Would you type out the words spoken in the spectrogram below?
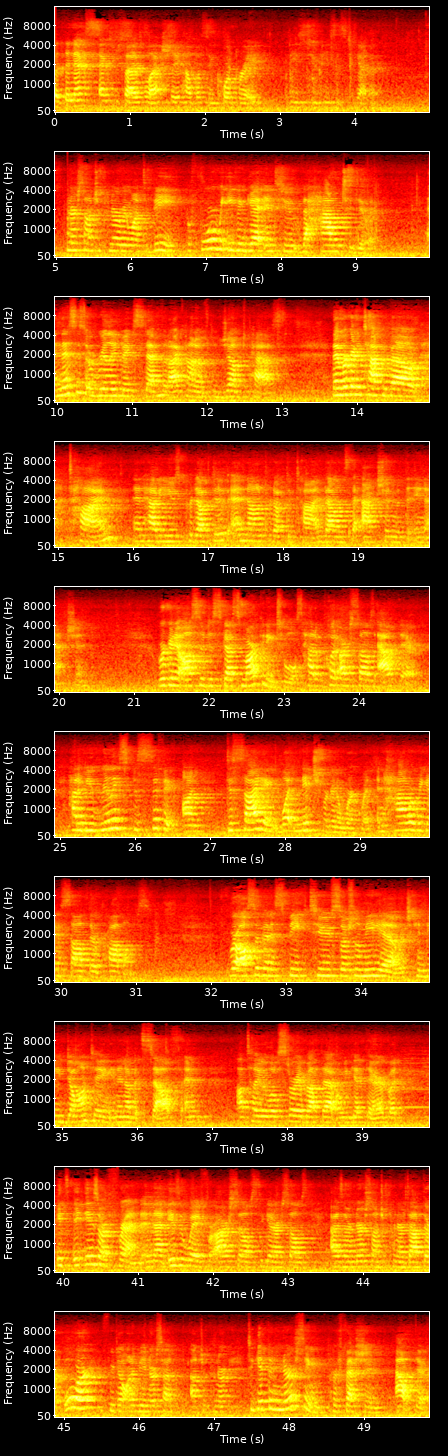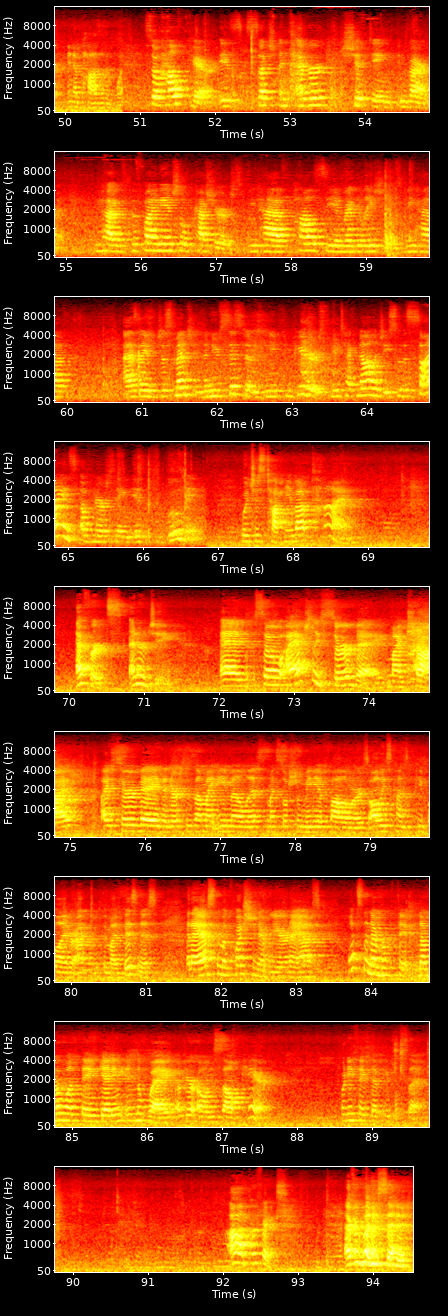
but the next exercise will actually help us incorporate these two pieces together. Nurse entrepreneur we want to be before we even get into the how to do it. And this is a really big step that I kind of jumped past. Then we're going to talk about time and how to use productive and non-productive time, balance the action with the inaction. We're going to also discuss marketing tools, how to put ourselves out there, how to be really specific on deciding what niche we're going to work with and how are we going to solve their problems. We're also going to speak to social media, which can be daunting in and of itself, and I'll tell you a little story about that when we get there, but it's, it is our friend, and that is a way for ourselves to get ourselves as our nurse entrepreneurs out there, or if we don't want to be a nurse entrepreneur, to get the nursing profession out there in a positive way. So healthcare is such an ever-shifting environment. We have the financial pressures, we have policy and regulations, we have, as I just mentioned, the new systems, the new computers, new technology. So the science of nursing is booming, which is talking about time, efforts, energy, and so I actually survey my tribe. I survey the nurses on my email list, my social media followers, all these kinds of people I interact with in my business. And I ask them a question every year, and I ask, what's the number, number one thing getting in the way of your own self-care? What do you think that people say? Ah, perfect. Everybody said it.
